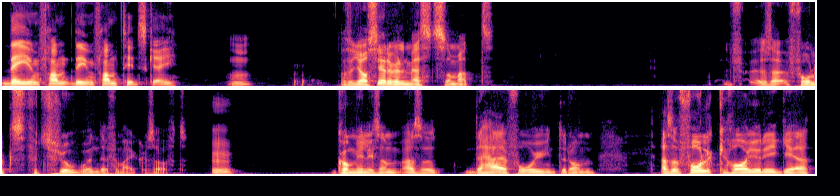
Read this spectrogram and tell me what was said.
det är ju en, fram, det är en framtidsgrej. Mm. Alltså jag ser det väl mest som att alltså, folks förtroende för Microsoft Mm. kommer ju liksom, alltså det här får ju inte de Alltså folk har ju reagerat,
